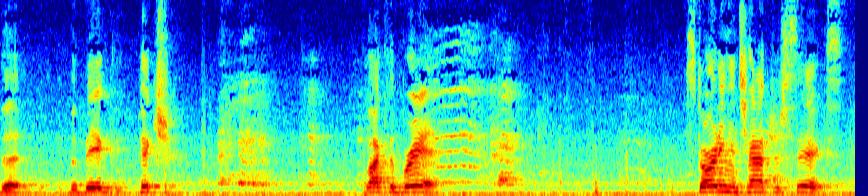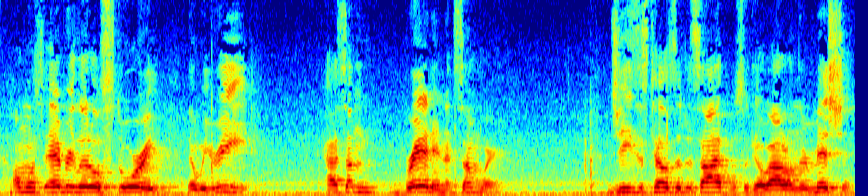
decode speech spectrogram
the, the big picture. Like the bread. starting in chapter 6, almost every little story that we read has some bread in it somewhere. Jesus tells the disciples to go out on their mission.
